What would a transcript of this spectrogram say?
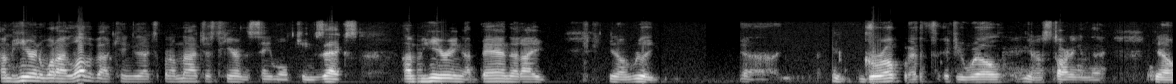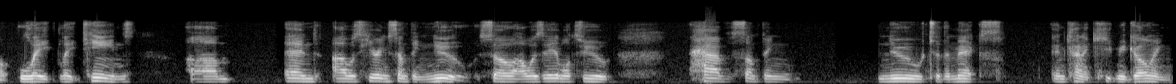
I'm hearing what I love about King's X, but I'm not just hearing the same old King's X. I'm hearing a band that I, you know, really uh, grew up with, if you will. You know, starting in the, you know, late late teens, um, and I was hearing something new. So I was able to have something new to the mix and kind of keep me going.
